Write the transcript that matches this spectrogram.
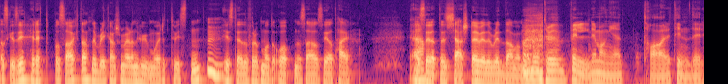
hva skal jeg si, rett på sak. da. Det blir kanskje mer den humortvisten Mm. i stedet for å på en måte åpne seg og si at hei, jeg Ja. ser etter en kjæreste, vil du bli dama mi? Jeg tror veldig mange tar Tinder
